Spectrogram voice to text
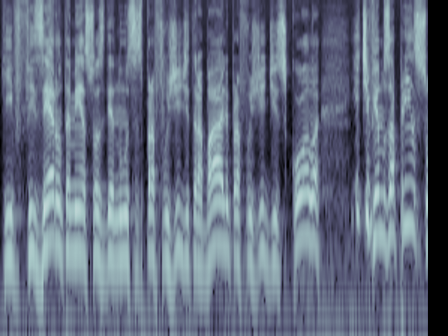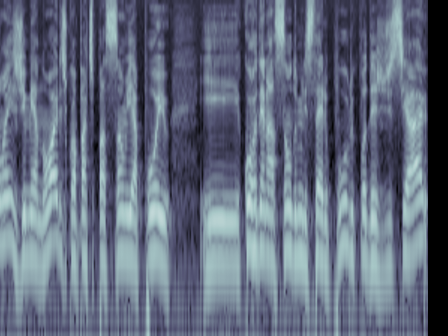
que fizeram também as suas denúncias para fugir de trabalho, para fugir de escola, e tivemos apreensões de menores com a participação e apoio e coordenação do Ministério Público, Poder Judiciário,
